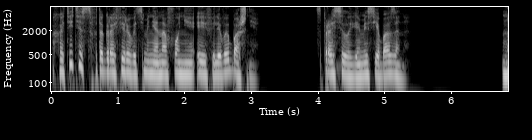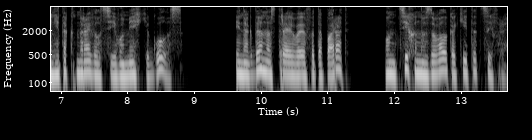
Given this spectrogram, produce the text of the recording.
«Хотите сфотографировать меня на фоне Эйфелевой башни?» — спросила я месье Базена. Мне так нравился его мягкий голос. Иногда, настраивая фотоаппарат, он тихо называл какие-то цифры.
